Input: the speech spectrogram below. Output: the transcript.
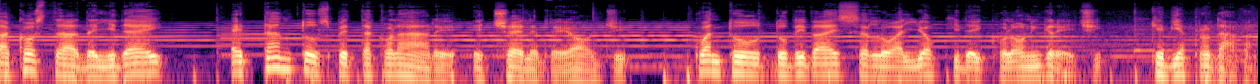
La Costa degli Dei è tanto spettacolare e celebre oggi quanto doveva esserlo agli occhi dei coloni greci che vi approdavano.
